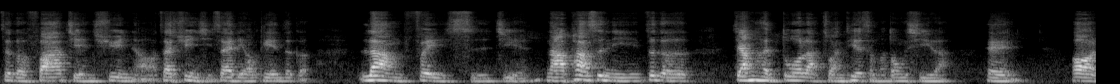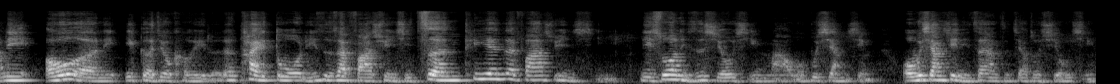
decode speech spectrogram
这个发简讯啊，在讯息在聊天这个浪费时间，哪怕是你这个。讲很多了，转贴什么东西了？哎，哦，你偶尔你一个就可以了，那太多，你一直在发讯息，整天在发讯息，你说你是修行吗？我不相信，我不相信你这样子叫做修行，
